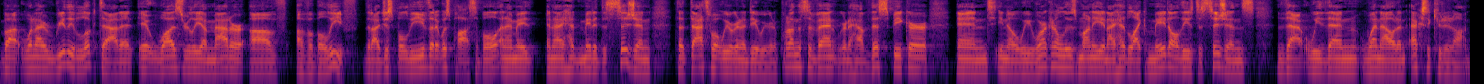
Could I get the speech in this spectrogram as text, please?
But when I really looked at it, it was really a matter of, of a belief that I just believed that it was possible. And I made, and I had made a decision that that's what we were going to do. We were going to put on this event. We're going to have this speaker and, you know, we weren't going to lose money. And I had like made all these decisions that we then went out and executed on.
